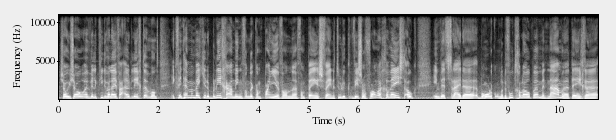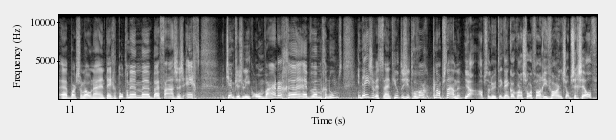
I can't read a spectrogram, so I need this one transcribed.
Sowieso eh, wil ik die er wel even uitlichten. Want ik vind hem een beetje de belichaming van de campagne van, eh, van PSV. Natuurlijk wisselvallig geweest. Ook in wedstrijden behoorlijk onder de voet gelopen. Met name tegen eh, Barcelona en tegen Tottenham. eh, bij fases echt Champions League onwaardig eh, hebben we hem genoemd. In deze wedstrijd hield hij zich wel knap staande. Ja, absoluut. Ik denk ook wel een soort van revanche op zichzelf.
